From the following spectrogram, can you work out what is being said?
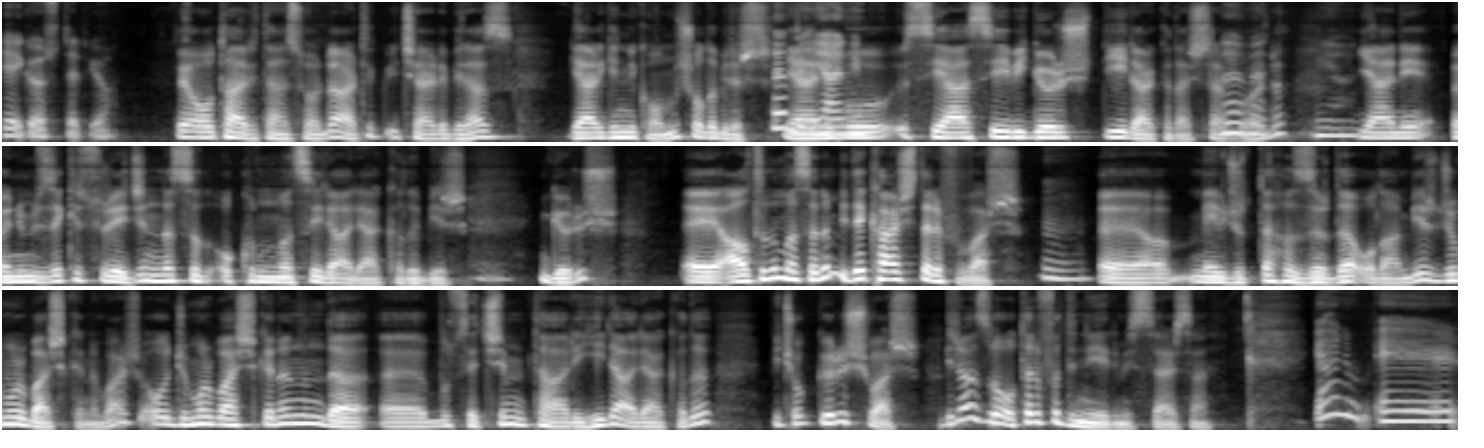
diye gösteriyor. Ve o tarihten sonra da artık içeride biraz gerginlik olmuş olabilir. Tabii, yani, yani- bu siyasi bir görüş değil arkadaşlar bu Evet, arada. yani. Yani önümüzdeki sürecin nasıl okunmasıyla alakalı bir görüş. Ee, Altılı Masa'nın bir de karşı tarafı var. Ee, mevcutta hazırda olan bir cumhurbaşkanı var. O cumhurbaşkanının da e, bu seçim tarihiyle alakalı birçok görüş var. Biraz da o tarafı dinleyelim istersen. Yani e,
